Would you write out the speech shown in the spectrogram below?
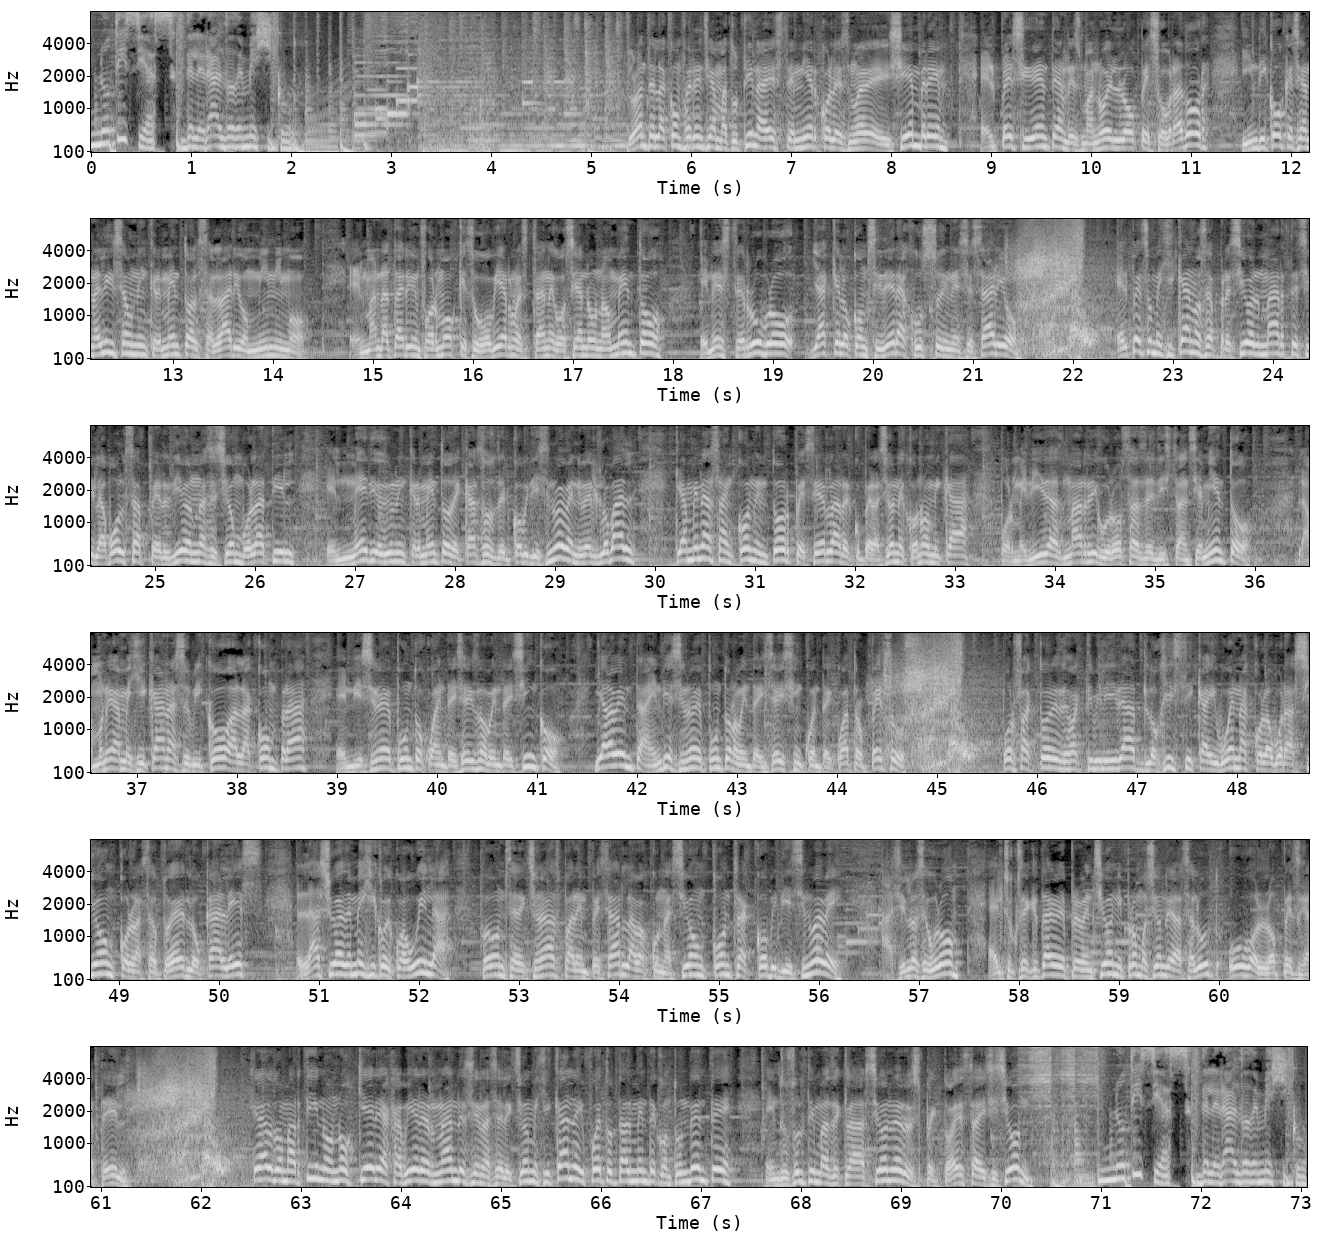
Noticias del Heraldo de México. Durante la conferencia matutina este miércoles 9 de diciembre, el presidente Andrés Manuel López Obrador indicó que se analiza un incremento al salario mínimo. El mandatario informó que su gobierno está negociando un aumento en este rubro ya que lo considera justo y necesario. El peso mexicano se apreció el martes y la bolsa perdió en una sesión volátil en medio de un incremento de casos del COVID-19 a nivel global que amenazan con entorpecer la recuperación económica por medidas más rigurosas de distanciamiento. La moneda mexicana se ubicó a la compra en 19.4695 y a la venta en 19.9654 pesos. Por factores de factibilidad, logística y buena colaboración con las autoridades locales, la Ciudad de México y Coahuila fueron seleccionadas para empezar la vacunación contra COVID-19. Así lo aseguró el subsecretario de Prevención y Promoción de la Salud, Hugo López Gatel. Gerardo Martino no quiere a Javier Hernández en la selección mexicana y fue totalmente contundente en sus últimas declaraciones respecto a esta decisión. Noticias del Heraldo de México.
